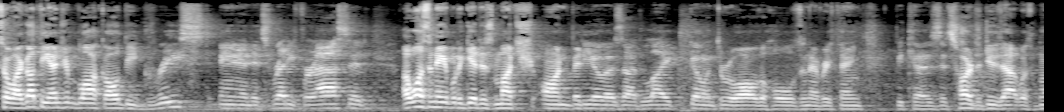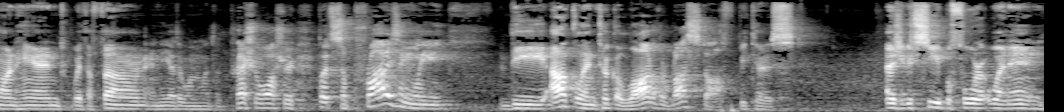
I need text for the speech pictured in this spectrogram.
So I got the engine block all degreased and it's ready for acid. I wasn't able to get as much on video as I'd like going through all the holes and everything because it's hard to do that with one hand with a phone and the other one with a pressure washer. But surprisingly, the alkaline took a lot of the rust off because as you could see before it went in,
